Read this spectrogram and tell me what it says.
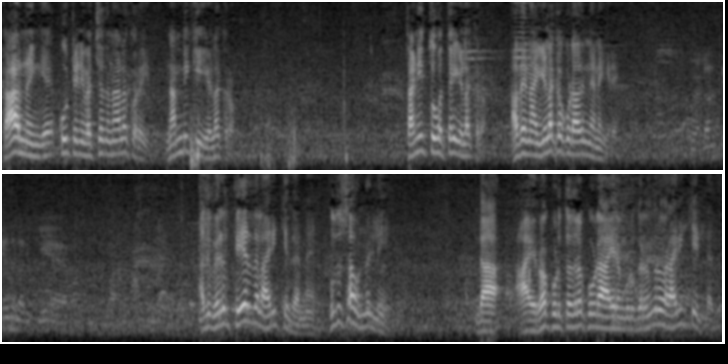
காரணம் இங்கே கூட்டணி வச்சதுனால குறையுது. நம்பிக்கையை இழக்கிறோம். தனித்துவத்தை இழக்கிறோம். அதை நான் இழக்கக்கூடாதுன்னு நினைக்கிறேன். அது வெறும் தேர்தல் அறிக்கை தானே. புதுசா ஒண்ணும் இல்லையே. இந்த ஆயிரம் ரூபா கொடுத்ததுல கூட ஆயிரம் கொடுக்கறதுங்கிற ஒரு அறிக்கை இல்லை அது.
